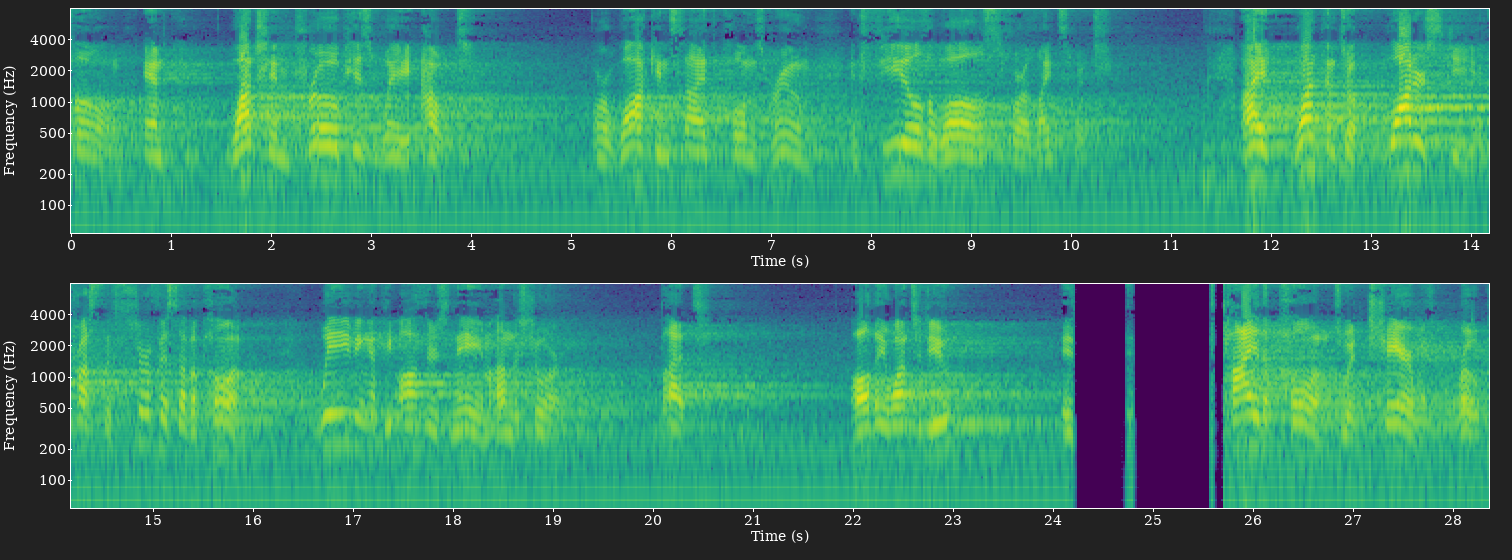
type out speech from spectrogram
poem and watch him probe his way out, or walk inside the poem's room and feel the walls for a light switch. I want them to water ski across the surface of a poem, waving at the author's name on the shore. But all they want to do is tie the poem to a chair with rope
